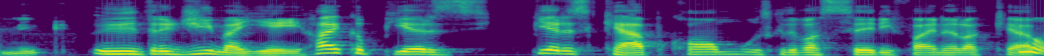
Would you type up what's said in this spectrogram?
nimic. în întregimea ei, hai că pierzi, pierzi Capcom, sunt câteva serii faine la Capcom.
